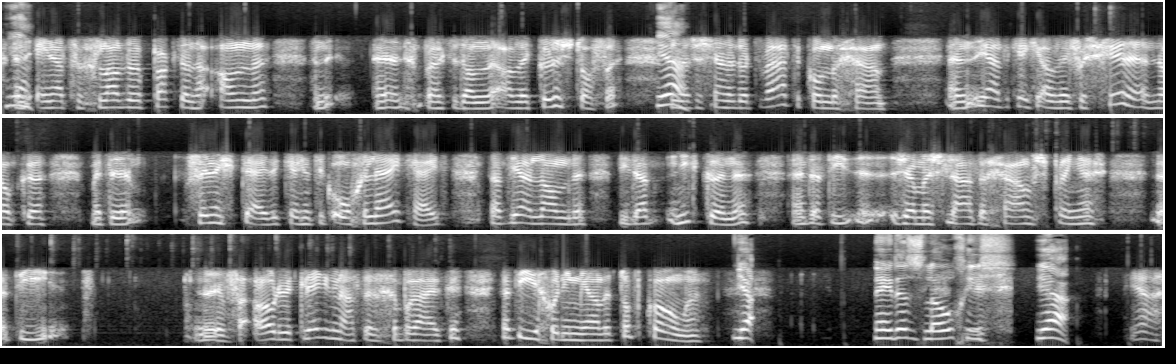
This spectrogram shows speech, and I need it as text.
En de een had een gladdere pak dan de ander. En, en gebruikte dan allerlei kunststoffen. Ja. Zodat ze sneller door het water konden gaan. En ja, dan kreeg je allerlei verschillen. En ook uh, met de finishstijden kreeg je natuurlijk ongelijkheid. Dat ja, landen die dat niet kunnen... en dat die uh, zwemmers laten gaan, springers... dat die de verouderde kleding laten gebruiken... dat die gewoon niet meer aan de top komen. Ja, Nee, dat is logisch. Ja. Ja,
